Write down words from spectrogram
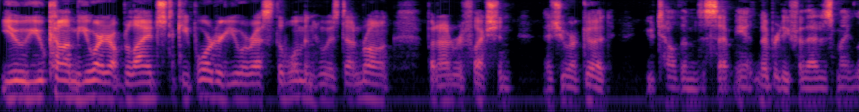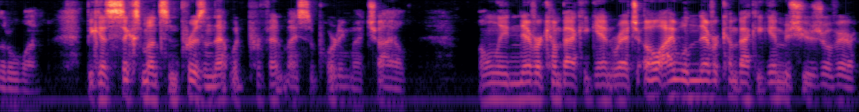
you you come, you are obliged to keep order, you arrest the woman who has done wrong, but on reflection, as you are good, you tell them to set me at liberty, for that is my little one. Because six months in prison, that would prevent my supporting my child. Only never come back again, wretch. Oh, I will never come back again, Monsieur Javert.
